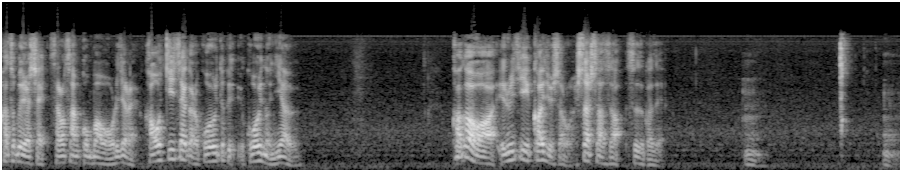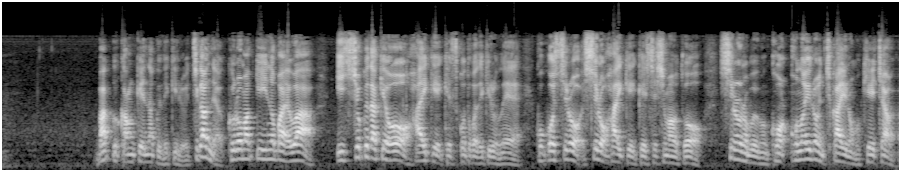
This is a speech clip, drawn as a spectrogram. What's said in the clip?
家族いらっしゃい。佐野さんこんばんは。俺じゃない。顔小さいからこういう時、こういうの似合う香川は NG 解除したのしたしたさ、鈴風。うん。うん。バック関係なくできる。違うんだよ。黒巻きの場合は、一色だけを背景消すことができるので、ここ白、白背景消してしまうと、白の部分こ、この色に近い色も消えちゃう。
